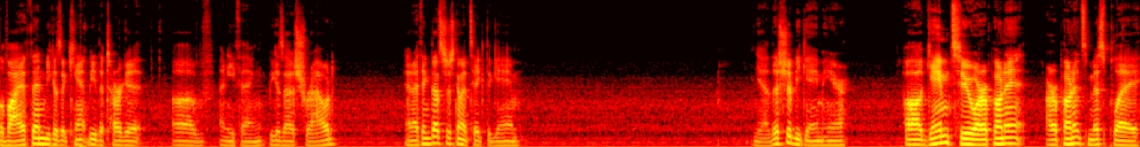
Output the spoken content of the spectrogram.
Leviathan because it can't be the target of anything because it has Shroud. And I think that's just going to take the game. Yeah, this should be game here. Uh, game two, our opponent our opponent's misplay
